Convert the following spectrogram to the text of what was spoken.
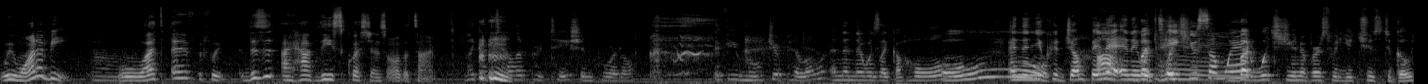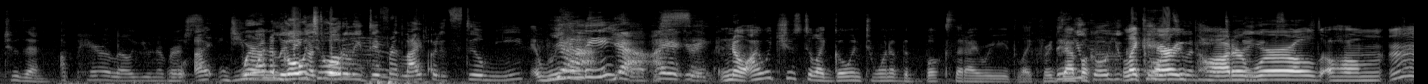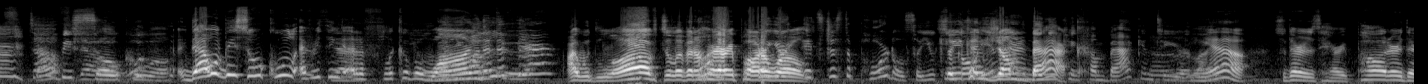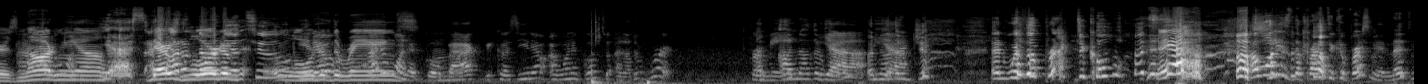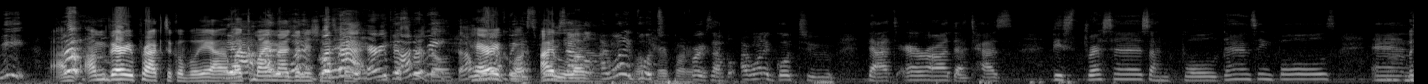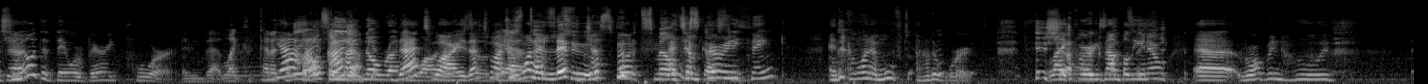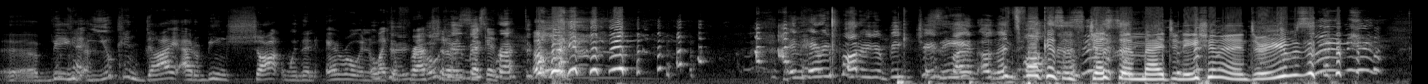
we want to be? Ah. What if if we this is I have these questions all the time. like a teleportation portal. If you moved your pillow and then there was like a hole, Oh. and then you could jump in Ah, it and it would take which- you somewhere. But which universe would you choose to go to then? a parallel universe. I- do you wanna go a to a- totally different life, but it's still me. Really? Yeah, That'd I agree. sick. No, I would choose to like go into one of the books that I read. Like for Then you example, go- you like Harry Potter world. Um, mm, That would be so cool. that would be so cool. Everything Yeah. at a flick of a You want wand. to live there? I would love to live in a Harry Potter world. It's just a portal, so you can So you go can in jump there and then back. you can come back into your mm, life. Yeah. So there's Harry Potter. There's Narnia. Yes, There's thought of Lord Narnia of the, too. Lord of the Rings. I don't want to go mm-hmm. back because you know I want to go to another world. For An- me, another yeah, one, another yeah. job, and we're the practical ones. yeah. I want She's to the go- practical person. Let me. I'm, I'm very practical, but yeah, Yeah, like my I imagination. go But hey, Harry because Potter for me- though. That Harry Potter. I example, love- I want to go to, for example, I want to go to that era that has these dresses and pole dancing balls and. But you uh, know that they were very poor and that like kind of yeah, They also I had no running That's water, why. so That's why they I just want to live to- just for It smells a temporary disgusting. thing, and I want to move to another world. Like for example, you know, uh, Robin Hood. Uh, You being can, you can die out of being shot with an arrow in like a fraction okay, of a Miss second. Practical. In Harry Potter, you're being chased by an ugly Let's focus. man. It's just imagination and dreams.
